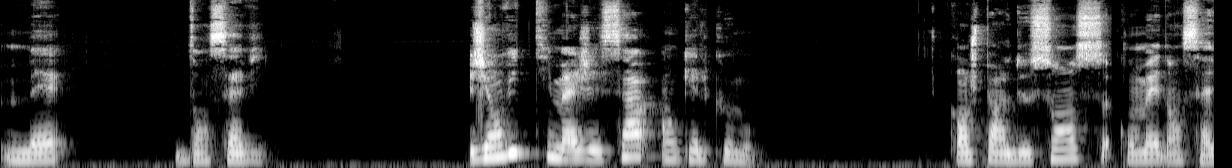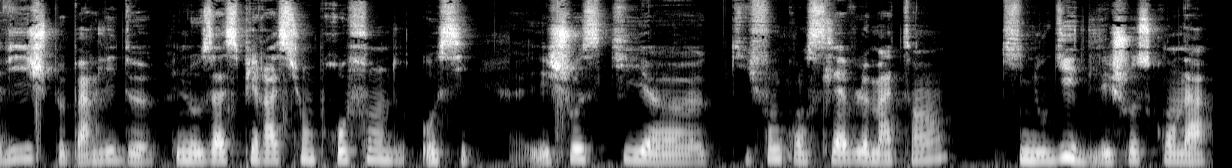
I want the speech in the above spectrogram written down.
met dans sa vie. J'ai envie de t'imager ça en quelques mots. Quand je parle de sens qu'on met dans sa vie, je peux parler de nos aspirations profondes aussi. Les choses qui, euh, qui font qu'on se lève le matin, qui nous guident, les choses qu'on a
